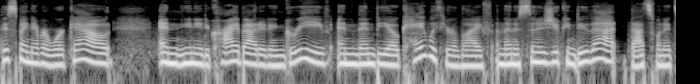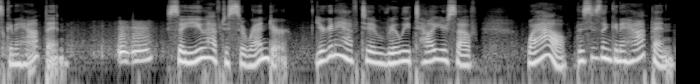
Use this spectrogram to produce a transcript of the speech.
this may never work out. And you need to cry about it and grieve and then be okay with your life. And then as soon as you can do that, that's when it's going to happen. Mm-hmm. So you have to surrender. You're going to have to really tell yourself, wow, this isn't going to happen.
